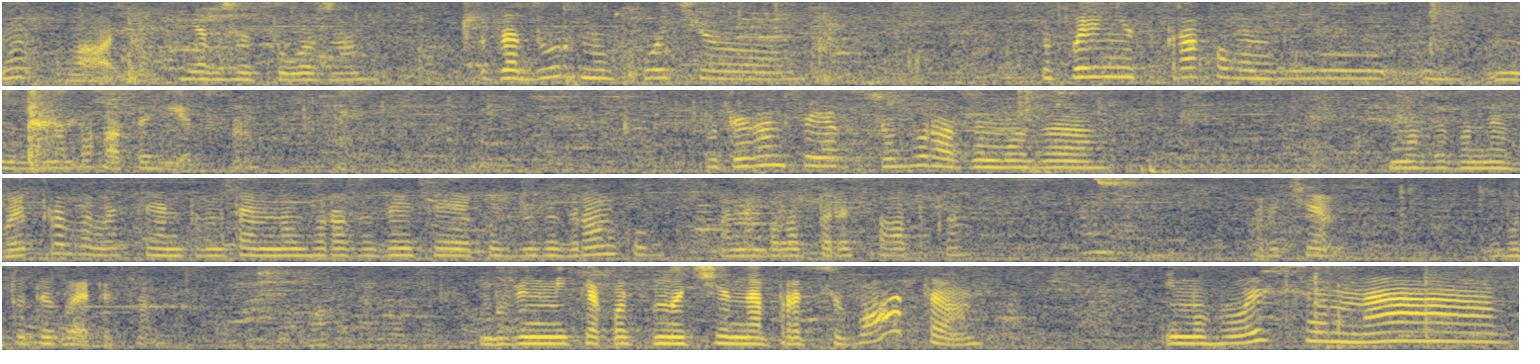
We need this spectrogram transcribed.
Ну, ладно, я вже теж. Задурно хочу. Ну, в порівнянні з Краковом було ну, набагато гірше. Подивимося, як цього разу може. Може вони виправилися. Я не пам'ятаю, минулого разу, здається, я якось дуже зранку, в мене була пересадка. Коротше, буду дивитися. Бо він міг якось вночі не працювати і могли ще не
